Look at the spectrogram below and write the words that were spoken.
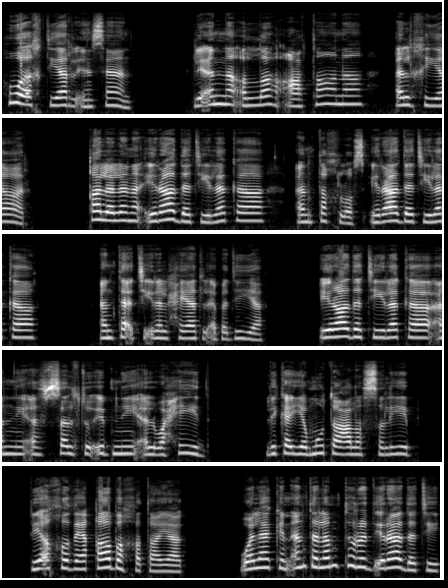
هو اختيار الإنسان لأن الله أعطانا الخيار. قال لنا إرادتي لك أن تخلص إرادتي لك أن تأتي إلى الحياة الأبدية. إرادتي لك أني أرسلت ابني الوحيد لكي يموت على الصليب لياخذ عقاب خطاياك. ولكن أنت لم ترد إرادتي.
